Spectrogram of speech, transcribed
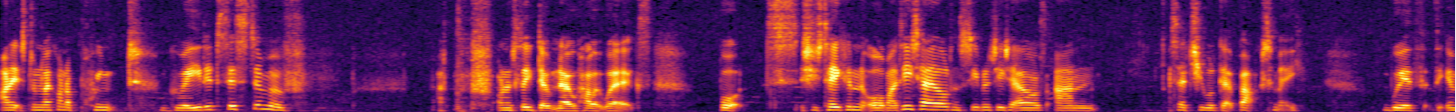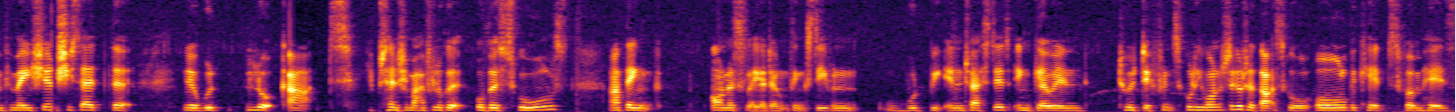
and it's done like on a point graded system of I honestly don't know how it works. But she's taken all my details and Stephen's details and said she will get back to me with the information. She said that, you know, would look at, you potentially might have to look at other schools. I think, honestly, I don't think Stephen would be interested in going to a different school. He wants to go to that school. All the kids from his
